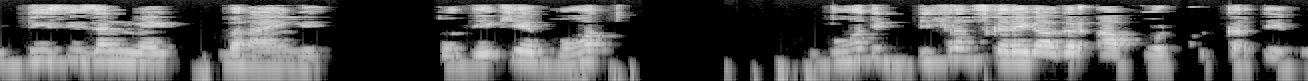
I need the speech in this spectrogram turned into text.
डिसीज़न में बनाएँगे। तो देखिए, बहुत बहुत ही डिफरेंस करेगा अगर आप वोट खुद करते हो।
